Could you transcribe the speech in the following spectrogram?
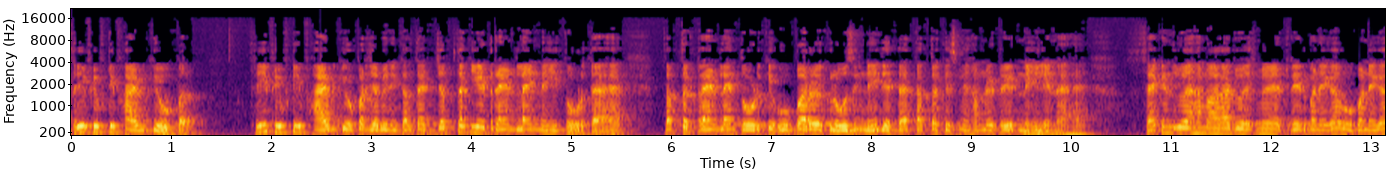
355 के ऊपर। 355 के ऊपर जब ये निकलता है, जब तक ये ट्रेंड लाइन नहीं तोड़ता है, तब तक ट्रेंड लाइन तोड़ के ऊपर क्लोजिंग नहीं देता है, तब तक इसमें हमने ट्रेड नहीं लेना है। सेकंड जो है हमारा जो इसमें ट्रेड बनेगा, वो बनेगा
